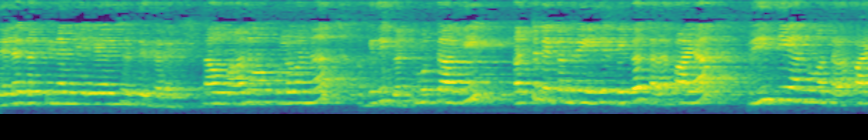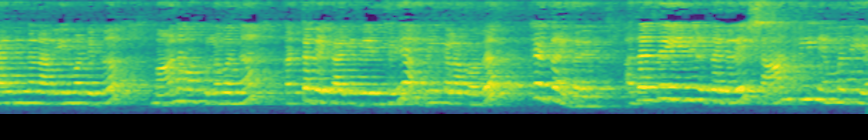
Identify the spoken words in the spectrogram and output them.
ನೆಲೆಗಟ್ಟಿನ ಮೇಲೆ ಅಂತ ಹೇಳ್ತಿದ್ದಾರೆ. ನಾವು ಮಾನವ ಕುಲವನ್ನ ಅಗದಿ ಗಟ್ಟಿಮುಟ್ಟಾಗಿ ಕಟ್ಟಬೇಕಂದ್ರೆ ಏನಿರ್ಬೇಕ? ತಳಪಾಯ. ಪ್ರೀತಿ ಅನ್ನುವ ತಳಪಾಯದಿಂದ ನಾವೇನ್ ಮಾಡ್ಬೇಕು? ಮಾನವ ಕುಲವನ್ನ ಕಟ್ಟಬೇಕಾಗಿದೆ ಅಂತ ಹೇಳಿ ಅಬ್ದುಲ್ ಕಲಾಂ ಅವರು ಹೇಳ್ತಾ ಇದ್ದಾರೆ. ಅದಲ್ಲದೆ ಏನ್ ಹೇಳ್ತಾ ಇದ್ದಾರೆ? ಶಾಂತಿ, ನೆಮ್ಮದಿಯ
